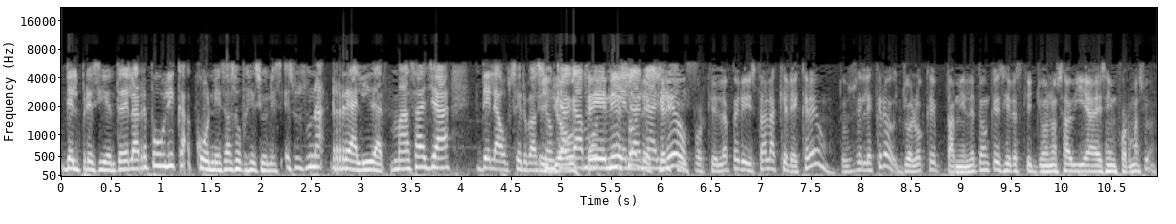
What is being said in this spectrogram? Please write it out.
del presidente de la República con esas objeciones. Eso es una realidad, más allá de la observación yo que hagamos usted en eso le creo, porque es la periodista a la que le creo. Entonces le creo. Yo lo que también le tengo que decir es que yo no sabía esa información.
